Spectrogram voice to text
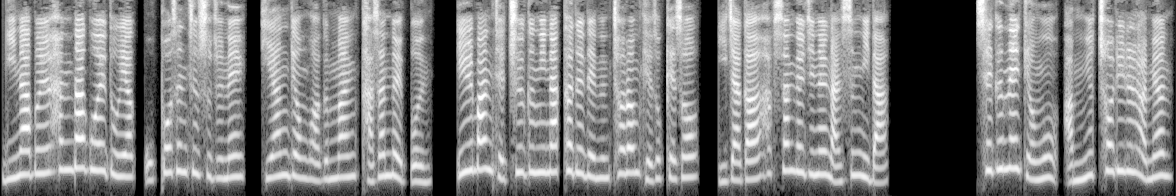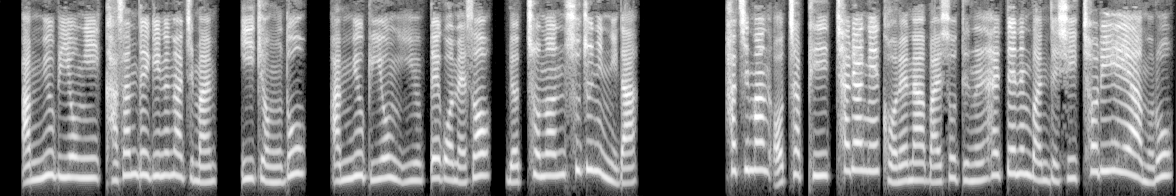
미납을 한다고 해도 약 5% 수준의 기한경 과금만 가산될 뿐 일반 대출금이나 카드 대금처럼 계속해서 이자가 합산되지는 않습니다. 세금의 경우 압류 처리를 하면 압류 비용이 가산되기는 하지만 이 경우도 압류 비용 2,600원에서 몇천 원 수준입니다. 하지만 어차피 차량의 거래나 말소 등을 할 때는 반드시 처리해야 하므로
